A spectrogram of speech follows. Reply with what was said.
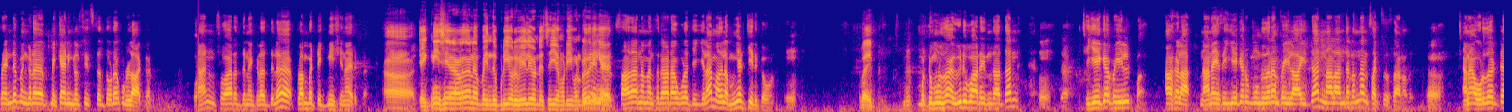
ஃப்ரெண்டும் எங்களோட மெக்கானிக்கல் சிஸ்டத்தோட உள்ளாக்கள் நான் சுவார திணைக்களத்தில் பிளம்பர் டெக்னீஷியனாக இருக்கேன் டெக்னீஷியனால தான் இப்போ இந்த இப்படி ஒரு வேலையை ஒன்று செய்ய முடியும்ன்றது நீங்க நீங்கள் சாதாரண மனுஷராடா கூட செய்யலாம் அதில் முயற்சி இருக்கவும் ரைட் முற்று முழுதாக ஈடுபாடு இருந்தால் தான் செய்யக்க ஃபெயில் ஆகலாம் நானே செய்யக்க மூன்று தரம் ஃபெயில் ஆகிட்டால் நாலாம் தரம் தான் சக்ஸஸ் ஆனது ஆனால் ஒரு தட்ட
